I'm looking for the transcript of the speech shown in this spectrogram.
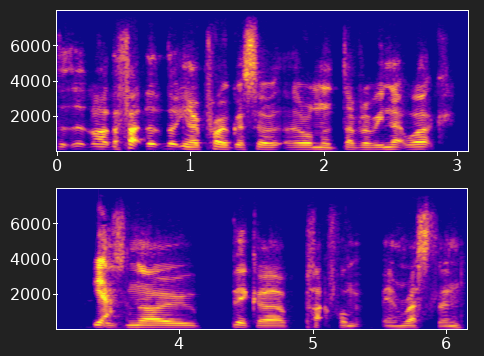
the, the- like the fact that, that you know Progress are, are on the WWE network. Yeah. There's no bigger platform in wrestling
